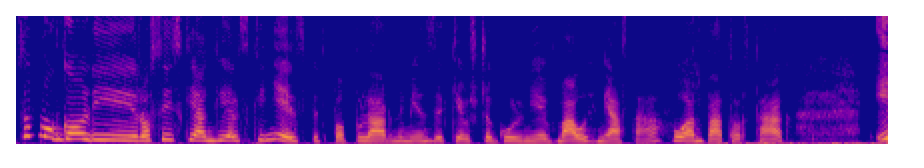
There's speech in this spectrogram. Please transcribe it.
co w Mongolii rosyjski angielski nie jest zbyt popularnym językiem, szczególnie w małych miastach, w Ulan Bator tak. I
